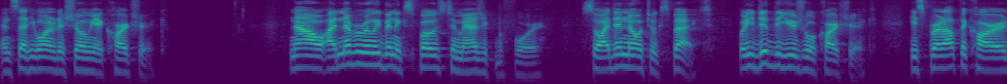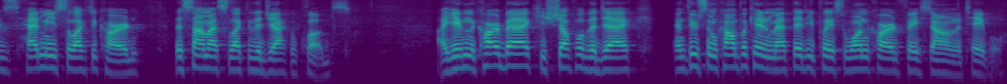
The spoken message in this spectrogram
and said he wanted to show me a card trick. Now, I'd never really been exposed to magic before, so I didn't know what to expect. But he did the usual card trick. He spread out the cards, had me select a card. This time I selected the Jack of Clubs. I gave him the card back, he shuffled the deck, and through some complicated method, he placed one card face down on the table.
